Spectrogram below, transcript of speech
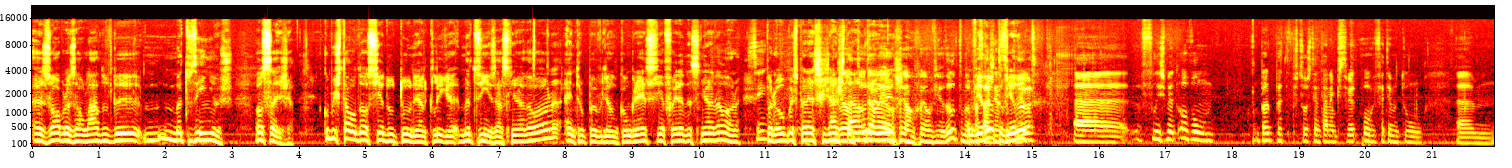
as obras ao lado de Matozinhos, ou seja, como está o dossiê do túnel que liga Matozinhos à Senhora da Hora, entre o pavilhão de congresso e a Feira da Senhora da Hora. Sim. Parou, mas parece que já está altura outra é, vez. é um, é um viaduto, uma Um passagem viaduto, um viaduto. Ah, felizmente houve um. Para, para as pessoas tentarem perceber, houve efetivamente um. ahm,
